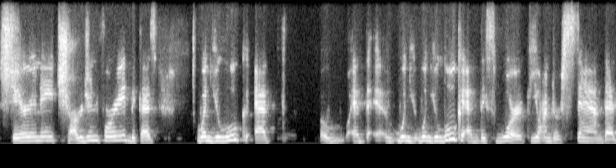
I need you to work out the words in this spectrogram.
sharing it, charging for it, because when you look at at the, when you when you look at this work you understand that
